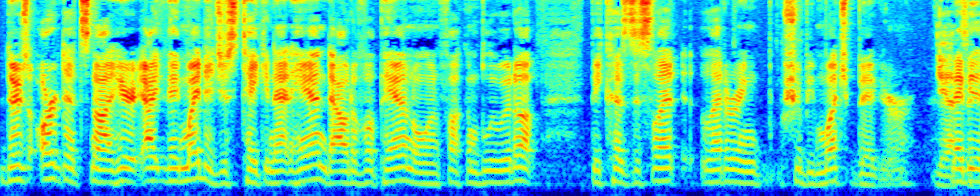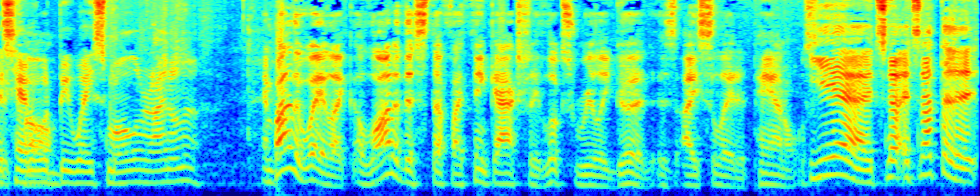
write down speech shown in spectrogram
There's art that's not here. I, they might have just taken that hand out of a panel and fucking blew it up because this let, lettering should be much bigger. Yeah, maybe this handle would be way smaller. I don't know. And by the way, like a lot of this stuff, I think actually looks really good as isolated panels. Yeah, it's not it's not the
